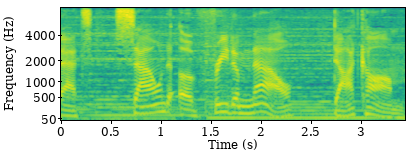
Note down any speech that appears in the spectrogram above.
That's soundoffreedomnow.com.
